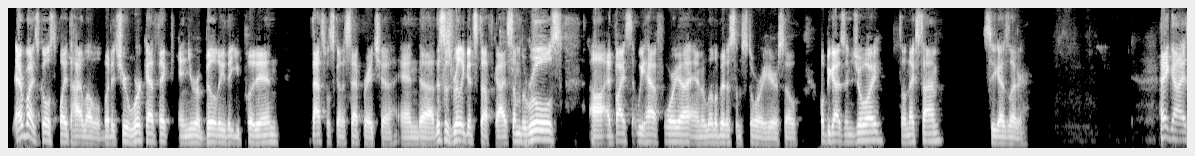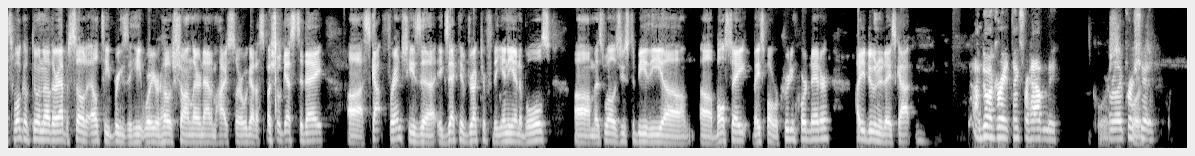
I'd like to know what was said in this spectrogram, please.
everybody's goal is to play at the high level. But it's your work ethic and your ability that you put in. That's what's going to separate you. And uh, this is really good stuff, guys. Some of the rules, uh, advice that we have for you, and a little bit of some story here. So Hope you guys enjoy. Until next time, see you guys later. Hey guys, welcome to another episode of LT Brings the Heat. We're your host, Sean Laird and Adam Heisler. We got a special guest today, uh, Scott French. He's a executive director for the Indiana Bulls, um, as well as used to be the uh, uh, Ball State baseball recruiting coordinator. How you doing today, Scott? I'm doing great. Thanks for having me. Of course. I really appreciate it.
